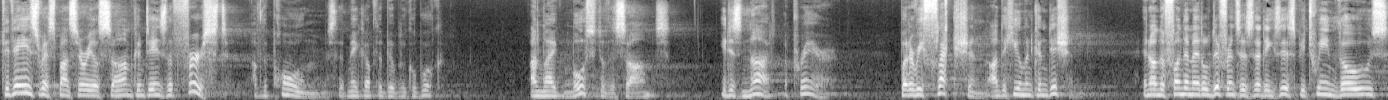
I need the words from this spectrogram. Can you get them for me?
Today's responsorial psalm contains the first of the poems that make up the biblical book. Unlike most of the Psalms, it is not a prayer, but a reflection on the human condition and on the fundamental differences that exist between those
